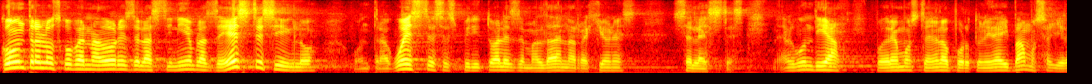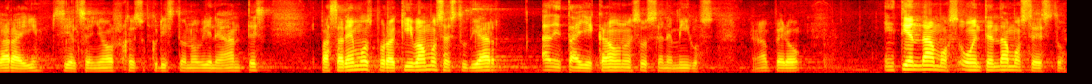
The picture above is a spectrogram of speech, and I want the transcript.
contra los gobernadores de las tinieblas de este siglo, contra huestes espirituales de maldad en las regiones celestes. Algún día podremos tener la oportunidad y vamos a llegar ahí, si el Señor Jesucristo no viene antes. Pasaremos por aquí, vamos a estudiar a detalle cada uno de esos enemigos. Pero entiendamos o entendamos esto.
